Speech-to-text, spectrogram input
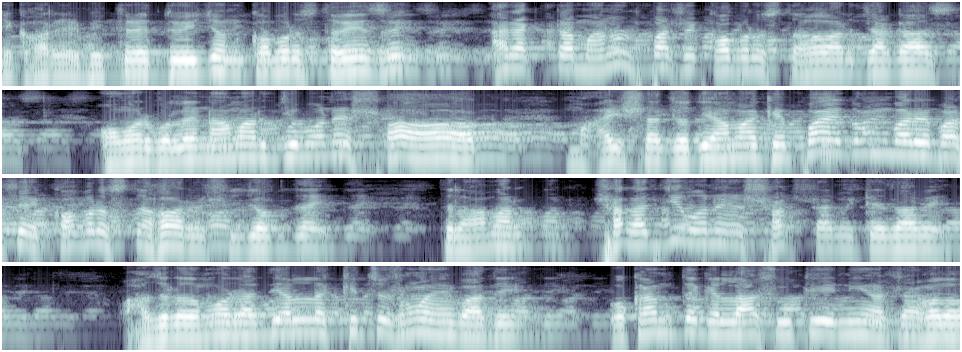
এই ঘরের ভিতরে দুইজন কবরস্থ হয়েছে আর একটা মানুষ পাশে কবরস্থ হওয়ার জায়গা আছে। অমর বলেন আমার জীবনের শখ আয়সা যদি আমাকে পয়গম্বরের পাশে কবরস্থ হওয়ার সুযোগ দেয় তাহলে আমার সারা জীবনের শখটা মিটে যাবে। হজরত ওমর রাজি আল্লাহ কিছু সময় বাদে ওখান থেকে লাশ উঠিয়ে নিয়ে আসা হলো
